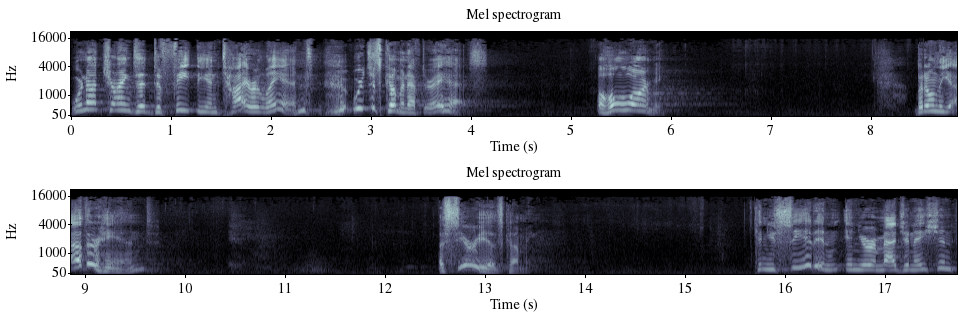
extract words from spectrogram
We're not trying to defeat the entire land, we're just coming after Ahaz, a whole army. But on the other hand, Assyria is coming. Can you see it in, in your imagination?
